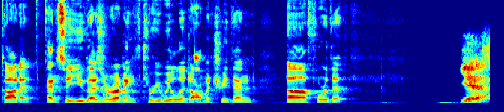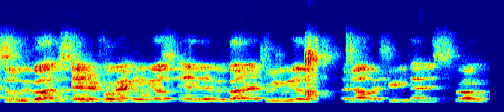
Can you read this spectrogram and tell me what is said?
Got it. And so you guys are running three-wheel odometry then uh, for that? Yeah, so we've got the standard four Mecanum wheels, and then we've got our three wheels odometry that is sprung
